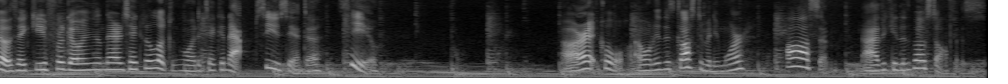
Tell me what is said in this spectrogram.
No, thank you for going in there and taking a look. I'm going to take a nap. See you, Santa. See you. Alright, cool. I won't need this costume anymore. Awesome. Now I have the key to the post office.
